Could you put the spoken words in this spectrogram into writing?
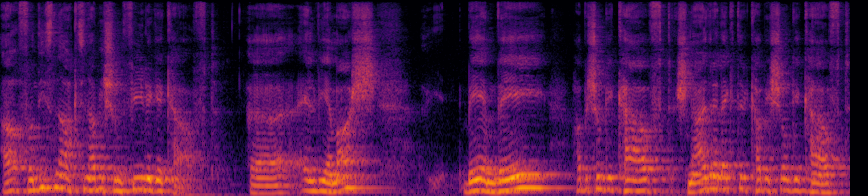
Auch von diesen Aktien habe ich schon viele gekauft. Äh, LVMH, BMW, habe ich schon gekauft, Schneider Electric habe ich schon gekauft.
